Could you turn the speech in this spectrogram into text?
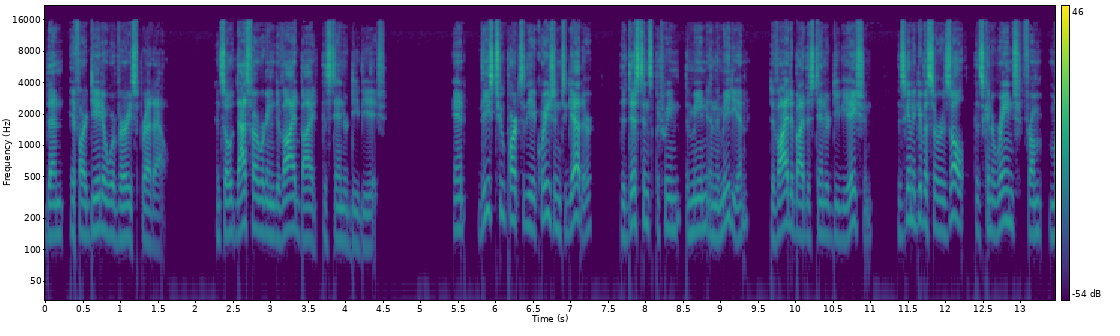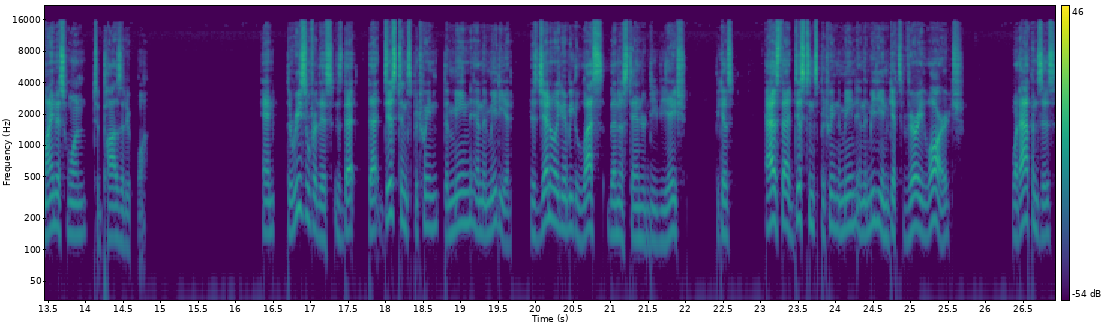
than if our data were very spread out. And so that's why we're going to divide by the standard deviation. And these two parts of the equation together, the distance between the mean and the median divided by the standard deviation, is going to give us a result that's going to range from minus 1 to positive 1. And the reason for this is that that distance between the mean and the median is generally going to be less than a standard deviation. Because as that distance between the mean and the median gets very large, what happens is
